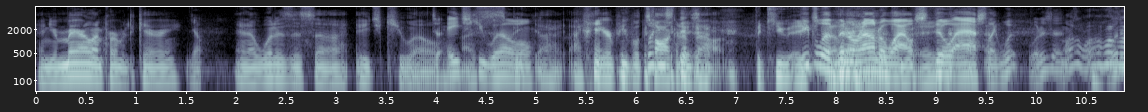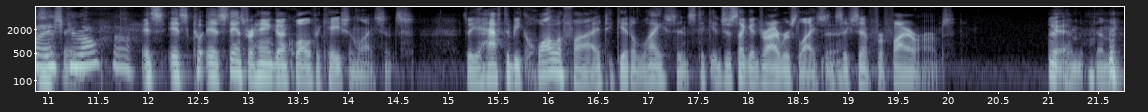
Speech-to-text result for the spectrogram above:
and your Maryland permit to carry. Yep. And uh, what is this uh, HQL? So I HQL speak- I, I hear people talking about. The QH. People have been around a while, still ask like, "What? What is it? What, What what, is what that is? HQL? Oh. It's it's it stands for Handgun Qualification License. So you have to be qualified to get a license, to get just like a driver's license, except for firearms. Yeah. That, ma- that, make,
